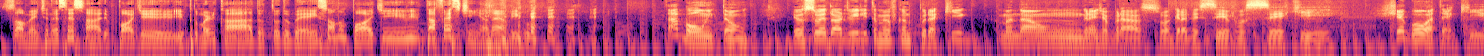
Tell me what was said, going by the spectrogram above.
Somente necessário. Pode ir pro mercado, tudo bem, só não pode dar festinha, né, amigo? tá bom, então. Eu sou o Eduardo Willi, também vou ficando por aqui. Mandar um grande abraço, agradecer você que chegou até aqui,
